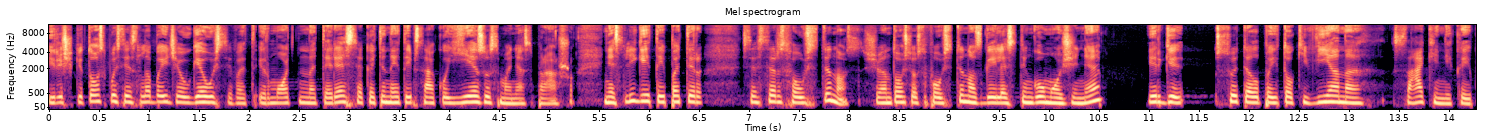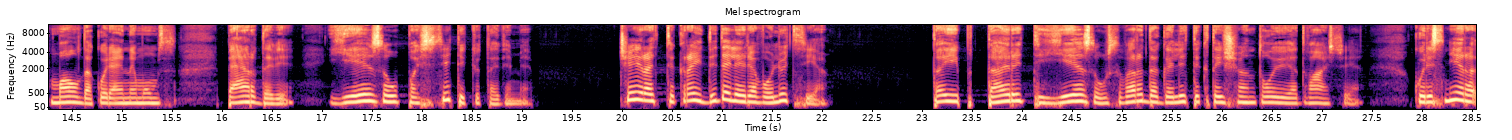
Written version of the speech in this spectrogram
Ir iš kitos pusės labai džiaugiausi, vat, ir motina Teresė, kad jinai taip sako, Jėzus manęs prašo. Nes lygiai taip pat ir sesers Faustinos, šventosios Faustinos gailestingumo žinia, irgi sutelpa į tokį vieną sakinį kaip malda, kurią jinai mums perdavė. Jėzau pasitikiu tavimi. Čia yra tikrai didelė revoliucija. Taip tarti Jėzaus vardą gali tik tai šventojoje dvasioje, kuris nėra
